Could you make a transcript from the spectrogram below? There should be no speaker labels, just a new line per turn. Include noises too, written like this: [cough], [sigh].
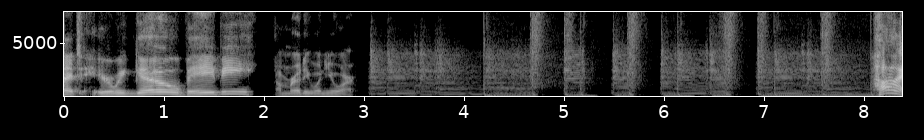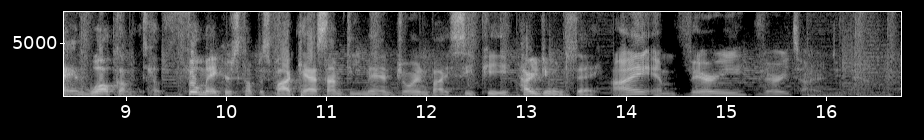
right, here we go, baby.
I'm ready when you are.
Hi, and welcome to Filmmakers Compass Podcast. I'm D Man, joined by CP. How are you doing today?
I am very, very tired, dude.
